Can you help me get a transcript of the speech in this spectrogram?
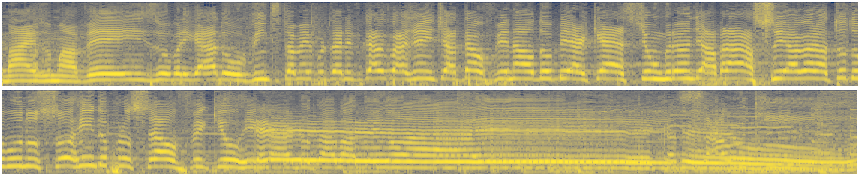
Mais uma vez, obrigado ouvintes também por terem ficado com a gente até o final do Beercast. Um grande abraço e agora todo mundo sorrindo pro selfie que o Ricardo tá batendo lá. Ê, Cadê Saúde.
